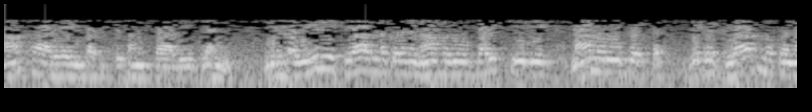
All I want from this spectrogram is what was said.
ආකාරයයි පටිච්ච සමුප්පාදේ කියන්නේ. මේ ශරීරයේ ක්‍රියාත්මක වන නාම රූප පරිච්ඡේදයේ නාම රූප දෙක ක්‍රියාත්මක වන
